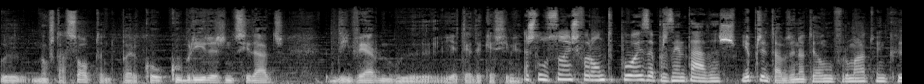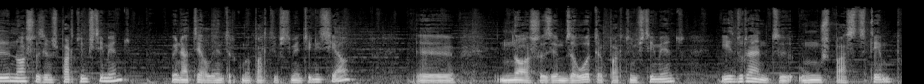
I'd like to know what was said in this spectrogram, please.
uh, não está sol, portanto, para co cobrir as necessidades de inverno uh, e até de aquecimento. As soluções foram depois apresentadas. E apresentámos a Inatel num formato em que nós fazemos parte do investimento, o Inatel entra com uma parte do investimento inicial, uh, nós fazemos a outra parte do investimento e durante um espaço de tempo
